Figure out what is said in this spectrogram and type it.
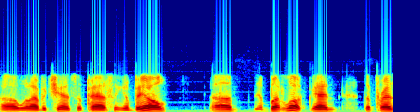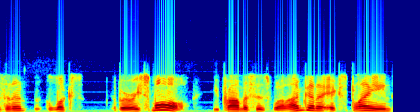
Uh, we'll have a chance of passing a bill. Uh, but look, and the president looks very small. He promises, well, I'm going to explain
